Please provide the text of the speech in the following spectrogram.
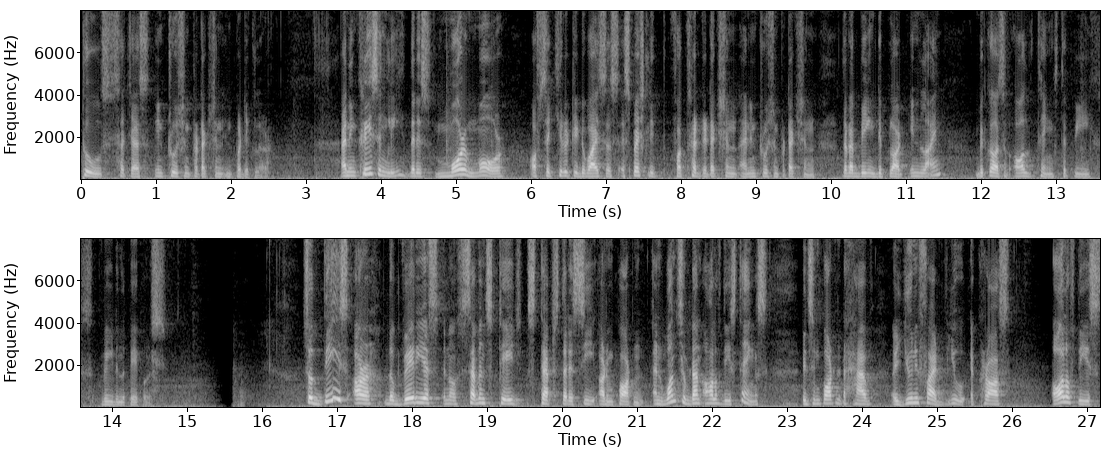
tools, such as intrusion protection in particular. And increasingly, there is more and more of security devices, especially for threat detection and intrusion protection, that are being deployed inline because of all the things that we read in the papers. So these are the various you know, seven stage steps that I see are important. And once you've done all of these things, it's important to have a unified view across all of these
